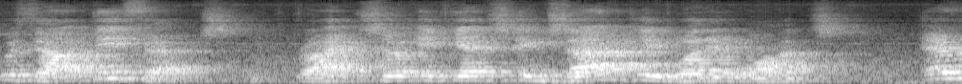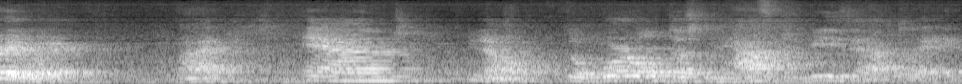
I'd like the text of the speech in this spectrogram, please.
without defects, right? So it gets exactly what it wants everywhere, right? And, you know, the world doesn't have to be that way.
